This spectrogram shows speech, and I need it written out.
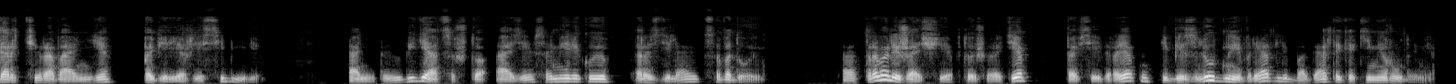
картирование побережья Сибири. Они-то и убедятся, что Азия с Америкой разделяются водою. А острова, лежащие в той широте, по всей вероятности, безлюдные, вряд ли богаты какими рудами.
